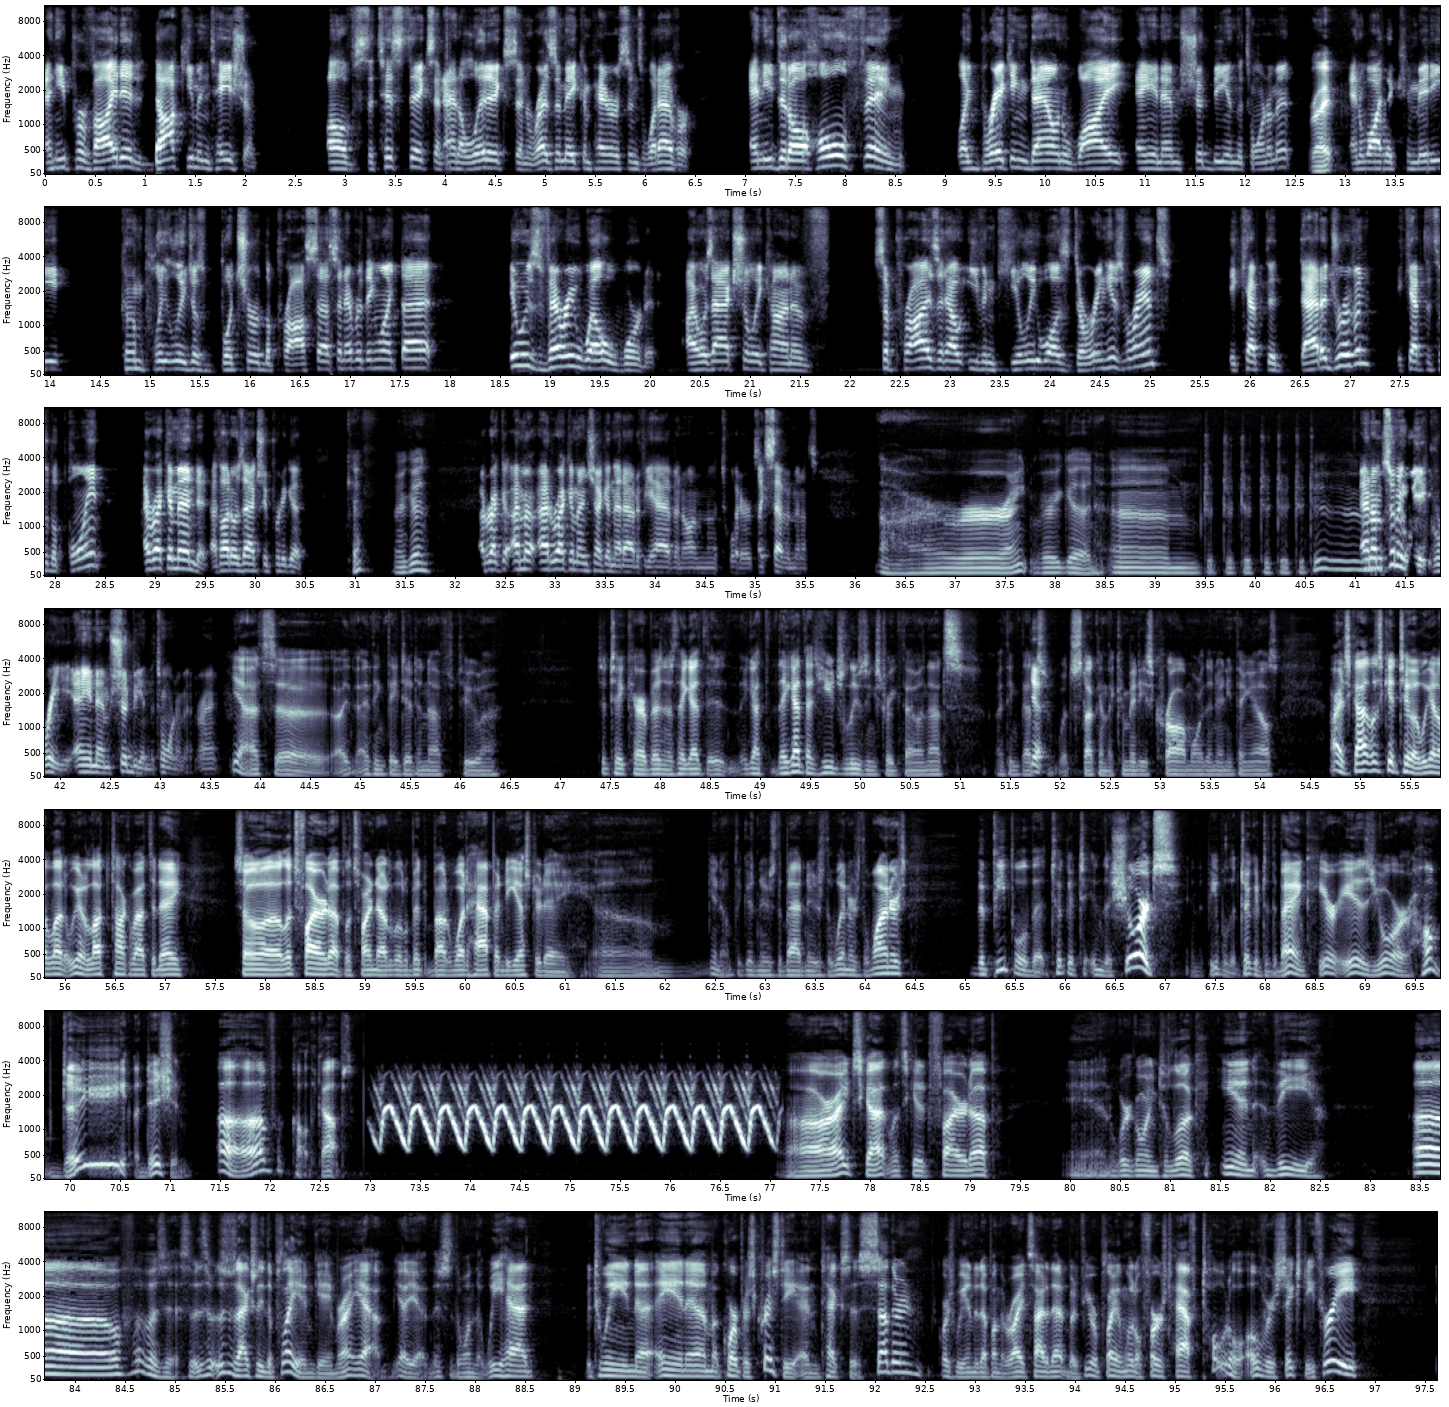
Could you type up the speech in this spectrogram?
And he provided documentation of statistics and analytics and resume comparisons, whatever. And he did a whole thing like breaking down why A&M should be in the tournament. Right. And why the committee completely just butchered the process and everything like that it was very well worded. I was actually kind of surprised at how even Keely was during his rant. He kept it data driven. He kept it to the point. I recommend it. I thought it was actually pretty good. Okay, very good. I'd, rec- I'd recommend checking that out if you haven't on uh, Twitter. It's like seven minutes. All right, very good. Um, do, do, do, and I'm assuming we agree. A and M should be in the tournament, right? Yeah, it's. Uh, I, I think they did enough to uh, to take care of business. They got the they got they got that huge losing streak though, and that's I think that's yeah. what's stuck in the committee's craw more than anything else. All right, Scott, let's get to it. We got a lot we got a lot to talk about today, so uh, let's fire it up. Let's find out a little bit about what happened yesterday. Um, you know, the good news, the bad news, the winners, the whiners, the people that took it to, in the shorts, and the people that took it to the bank. Here is your Hump Day edition of Call the Cops. All right, Scott, let's get it fired up. And we're going to look in the uh what was this? This was actually the play-in game, right? Yeah. Yeah, yeah. This is the one that we had between uh, A&M Corpus Christi and Texas Southern. Of course, we ended up on the right side of that, but if you were playing a little first half total over 63,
